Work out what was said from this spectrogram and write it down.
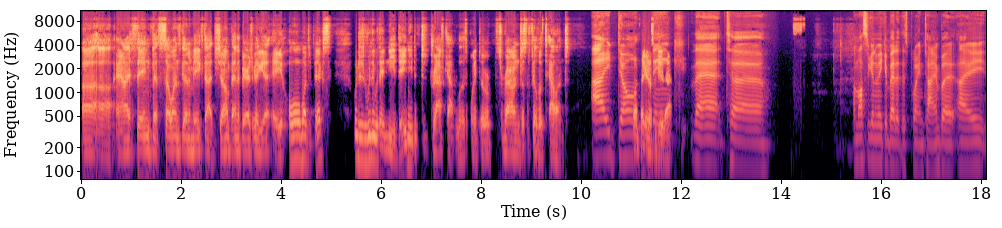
Uh, and I think that someone's going to make that jump, and the Bears are going to get a whole bunch of picks, which is really what they need. They need to draft capital at this point to surround just Justin Fields with talent. I don't One do think that. uh, I'm also going to make a bet at this point in time, but I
